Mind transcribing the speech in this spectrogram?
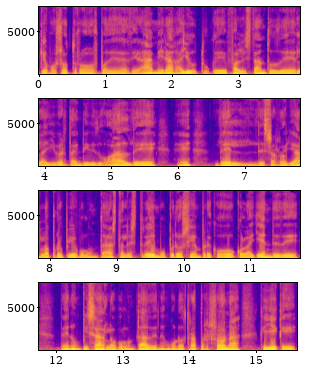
que vosotros podéis decir ah mira gallo tú que fales tanto de la libertad individual de ¿eh? del desarrollar la propia voluntad hasta el extremo pero siempre con, la yende de, de, no pisar la voluntad de ninguna otra persona que que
